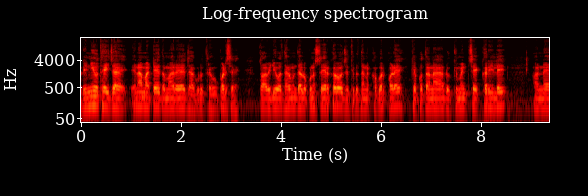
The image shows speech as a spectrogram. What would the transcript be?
રિન્યૂ થઈ જાય, એના માટે તમારે જાગૃત રહેવું પડશે. તો આ વીડિયો વધારે બધા લોકોને શેર કરો, જેથી બધાને ખબર પડે કે પોતાના ડોક્યુમેન્ટ ચેક કરી લે અને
